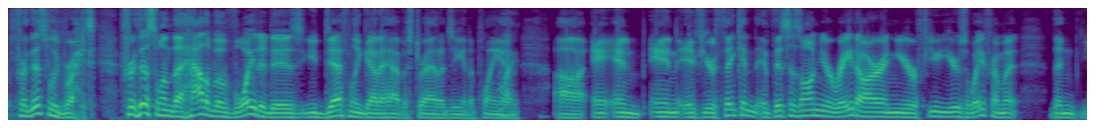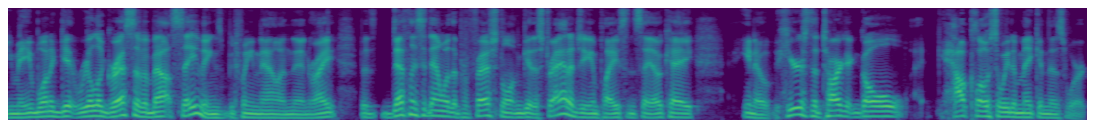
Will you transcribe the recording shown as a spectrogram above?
for this one, right? For this one, the how to avoid it is you definitely got to have a strategy and a plan. Right. Uh, and, and and if you're thinking if this is on your radar and you're a few years away from it, then you may want to get real aggressive about savings between now and then, right? But definitely sit down with a professional and get a strategy in place and say, okay, you know, here's the target goal. How close are we to making this work?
